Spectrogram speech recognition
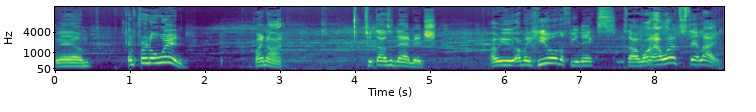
Um, Inferno Wind. Why not? 2,000 damage. I mean, I'm gonna heal the Phoenix. So I want, I want it to stay alive.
